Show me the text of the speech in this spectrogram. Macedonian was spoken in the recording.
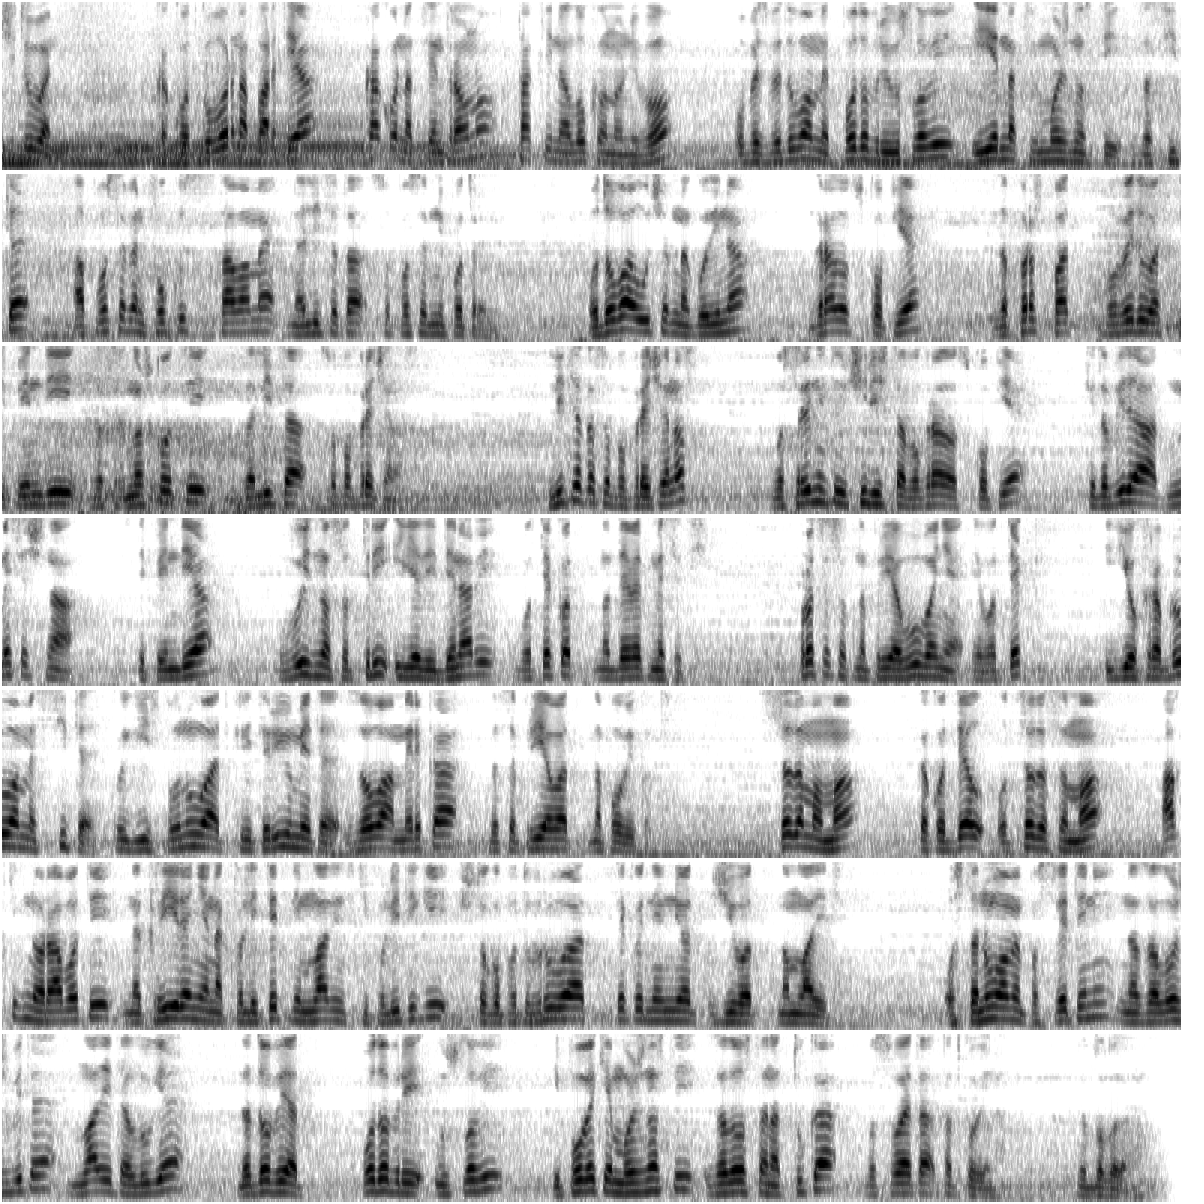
Почитувани, како одговорна партија, како на централно, така и на локално ниво, обезбедуваме подобри услови и еднакви можности за сите, а посебен фокус ставаме на лицата со посебни потреби. Од оваа учебна година, градот Скопје за прв пат воведува стипендии за средношколци за лица со попреченост. Лицата со попреченост во средните училишта во градот Скопје ќе добидаат месечна стипендија во износ од 3000 денари во текот на 9 месеци. Процесот на пријавување е во тек и ги охрабруваме сите кои ги исполнуваат критериумите за оваа мерка да се пријават на повикот. СДММ, како дел од СДСМ, активно работи на креирање на квалитетни младински политики што го подобруваат секојдневниот живот на младите. Остануваме посветени на заложбите младите луѓе да добијат подобри услови и повеќе можности за да останат тука во својата татковина. Ве благодарам.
